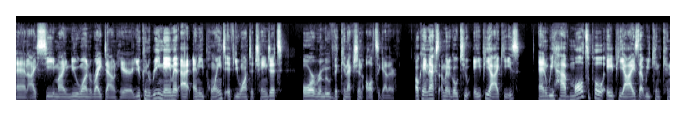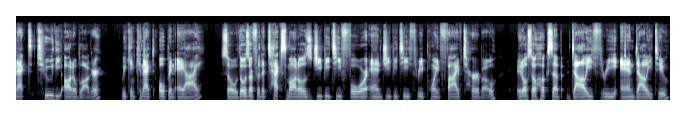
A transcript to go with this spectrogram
and I see my new one right down here. You can rename it at any point if you want to change it or remove the connection altogether. Okay, next I'm going to go to API keys and we have multiple APIs that we can connect to the Autoblogger. We can connect OpenAI. So those are for the text models GPT-4 and GPT 3.5 Turbo. It also hooks up DALL-E 3 and DALL-E 2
